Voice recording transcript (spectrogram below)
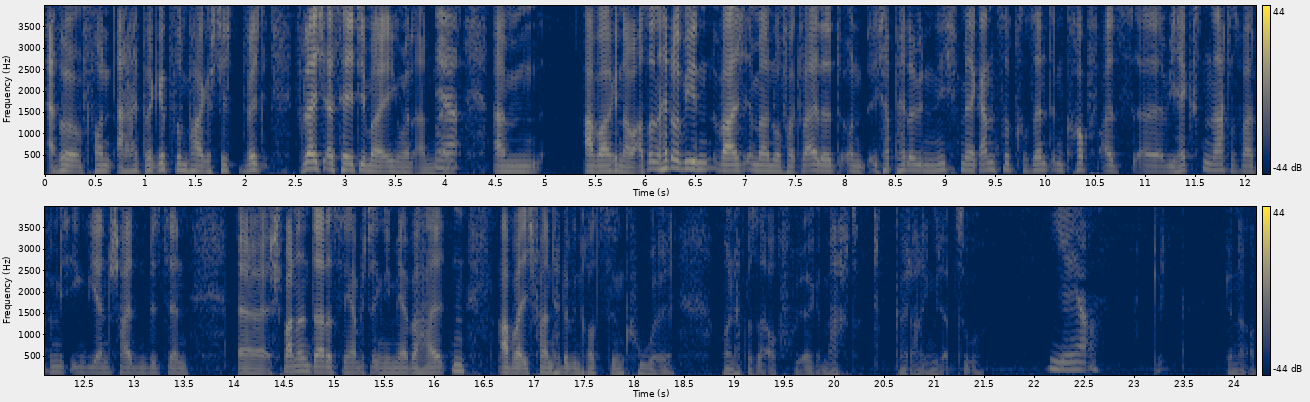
Also von, ah, da gibt es so ein paar Geschichten. Vielleicht, vielleicht erzählt ihr mal irgendwann anders. Ähm, aber genau, also an Halloween war ich immer nur verkleidet und ich habe Halloween nicht mehr ganz so präsent im Kopf als äh, wie Hexennacht. Das war für mich irgendwie anscheinend ein bisschen äh, spannender, deswegen habe ich da irgendwie mehr behalten. Aber ich fand Halloween trotzdem cool und habe das auch früher gemacht. Gehört auch irgendwie dazu. Yeah. Genau.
